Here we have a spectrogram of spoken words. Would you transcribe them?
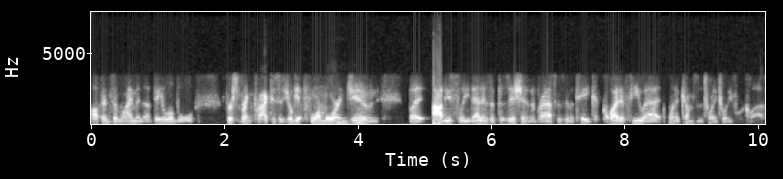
offensive linemen available for spring practices. You'll get four more in June, but obviously that is a position Nebraska is going to take quite a few at when it comes to the 2024 class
